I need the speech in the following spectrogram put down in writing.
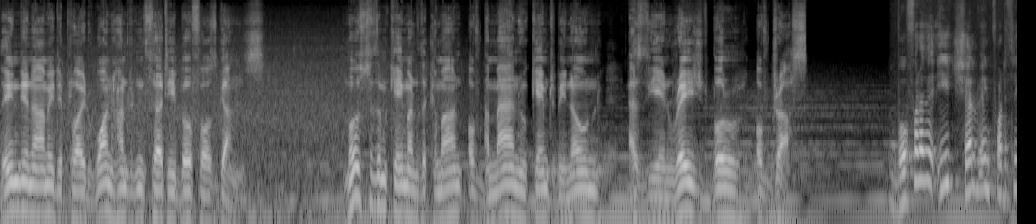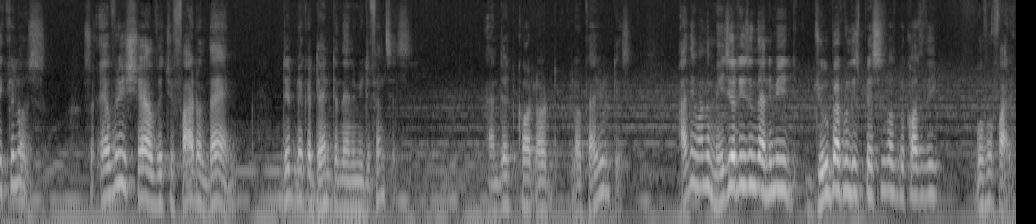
The Indian Army deployed 130 Bofors guns. Most of them came under the command of a man who came to be known as the Enraged Bull of Dras. Bofor had each shell weighing 43 kilos. So every shell which you fired on them did make a dent in the enemy defenses and did cause a lot, lot of casualties. I think one of the major reasons the enemy drew back from these places was because of the Bofor firing.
